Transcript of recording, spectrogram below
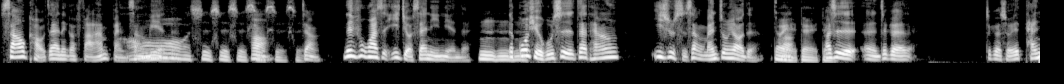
烧烤在那个珐琅板上面的，哦，是是是是是是，这样。那幅画是一九三零年的，嗯嗯。那郭雪湖是在台湾艺术史上蛮重要的，对对，他是嗯这个这个所谓台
